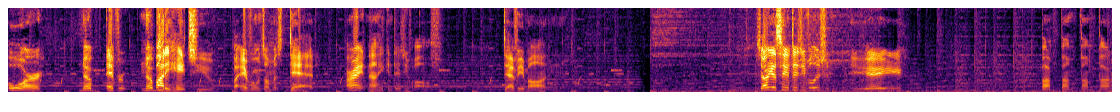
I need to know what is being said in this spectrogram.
Or, no, every, nobody hates you, but everyone's almost dead. Alright, now he can digivolve. Devimon. So I get to see a Digivolution. Yay! Bum bum bum bum.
